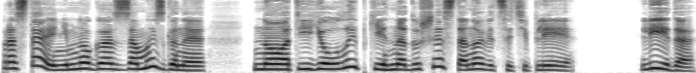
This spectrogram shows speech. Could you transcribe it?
Простая, немного замызганная, но от ее улыбки на душе становится теплее. «Лида,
